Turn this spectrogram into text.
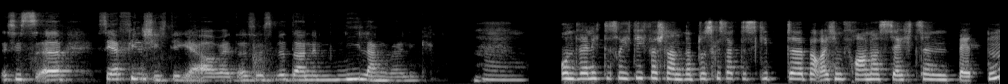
Es ist äh, sehr vielschichtige Arbeit, also es wird einem nie langweilig. Hm. Und wenn ich das richtig verstanden habe, du hast gesagt, es gibt äh, bei euch im Frauenhaus 16 Betten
